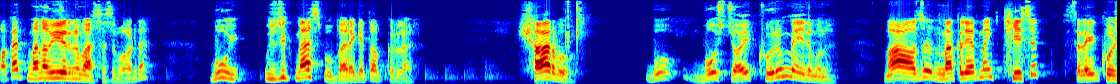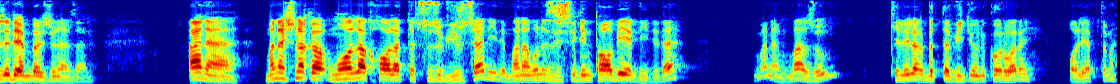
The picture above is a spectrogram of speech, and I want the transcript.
Faqat mana bu yerni massasi borda bu uzuk emas bu baraka topkurlar shar bu. Bu bo'sh joyi ko'rinmaydi buni. Man hozir nima qilyapman? Kesib sizlarga ko'rsatyapman shu narsani. Ana mana shunaqa muallaq holatda suzib yursa deydi mana buni zichligini topib ber deydida mana mavzu kelinglar bitta videoni ko'rib yuboray. Olyaptimi?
